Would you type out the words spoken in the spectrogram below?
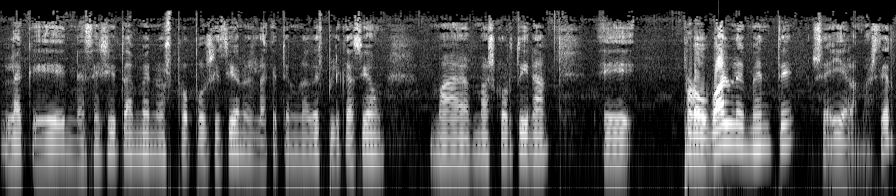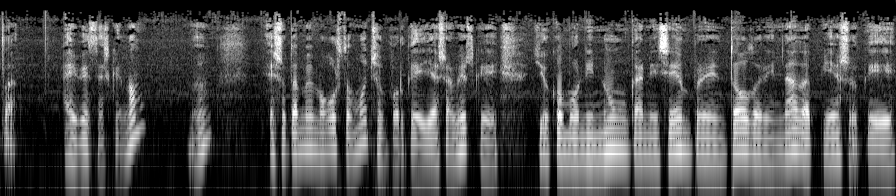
la que necesita menos proposiciones la que tiene una explicación más, más cortina eh, probablemente sea la más cierta. Hay veces que no, eso también me gusta mucho porque ya sabes que yo como ni nunca ni siempre en todo ni nada pienso que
